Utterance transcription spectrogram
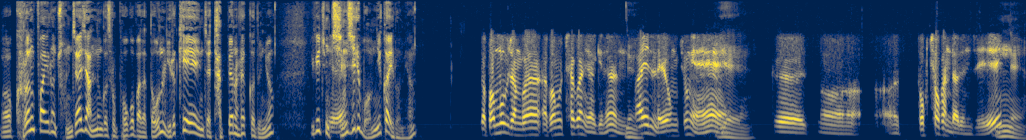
어 그런 파일은 존재하지 않는 것으로 보고받았다. 오늘 이렇게 이제 답변을 했거든요. 이게 지금 예. 진실이 뭡니까 이러면? 그러니까 법무부 장관, 아, 법무부 차관 이야기는 네. 파일 내용 중에 예. 그뭐 어, 독촉한다든지 네.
